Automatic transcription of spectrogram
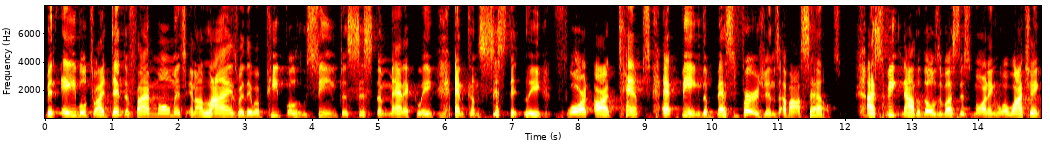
been able to identify moments in our lives where there were people who seemed to systematically and consistently thwart our attempts at being the best versions of ourselves. I speak now to those of us this morning who are watching,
